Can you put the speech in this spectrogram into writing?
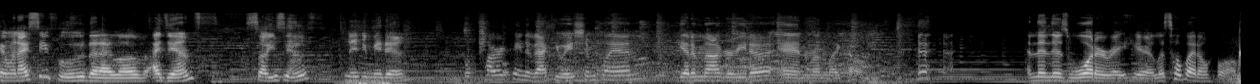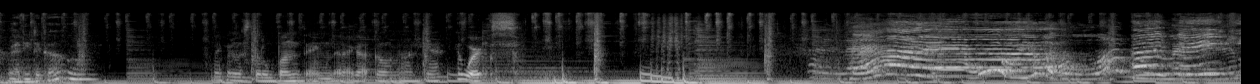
Okay, when I see food that I love, I dance. So you see this? Need me to hurricane evacuation plan, get a margarita, and run like hell. and then there's water right here. Let's hope I don't fall. Ready to go. Making this little bun thing that I got going on here. It works. Hey! Ooh, you look lovely, oh, thank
